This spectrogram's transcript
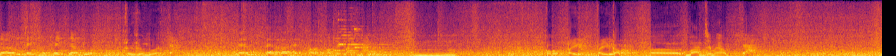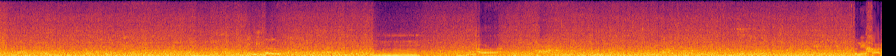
ก็ใช้เครื่องใช้เครื่องด้วย ใช้เครื่องด้วย จ้ะแต่แต่แล้วก็ ให้ถอดถอดเป็นบางครั้งก็ไปไปกับเอ่อบ้านใช่ไหมครับ จ้ะไม่มีตลกอืมผ่าค่ะตอนนี้ขาด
